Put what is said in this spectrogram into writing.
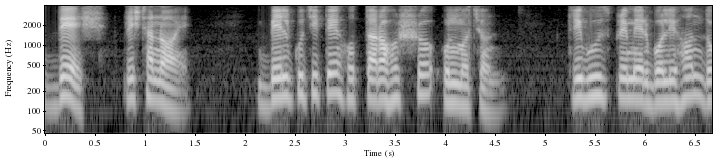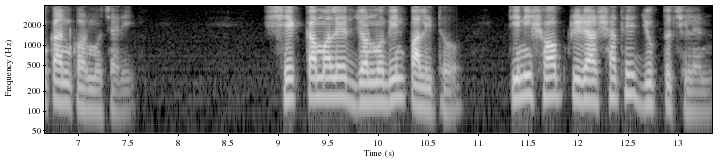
দেশ, পৃষ্ঠা নয়। বেলকুচিতে হত্যা রহস্য উন্মোচন। ত্রিভুজ প্রেমের বলি হন দোকান কর্মচারী। শেখ কামালের জন্মদিন পালিত। তিনি সব ক্রীড়ার সাথে যুক্ত ছিলেন।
